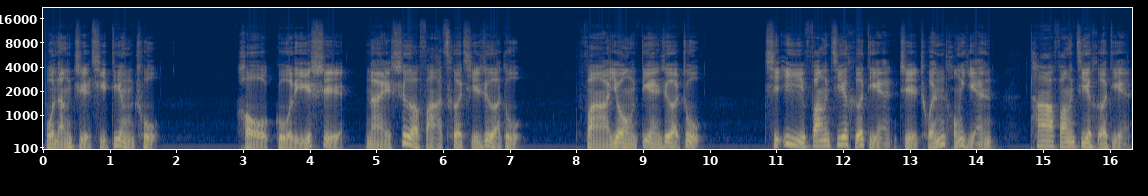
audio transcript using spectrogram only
不能指其定处。后古离氏乃设法测其热度，法用电热柱，其一方结合点至纯铜盐，他方结合点。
